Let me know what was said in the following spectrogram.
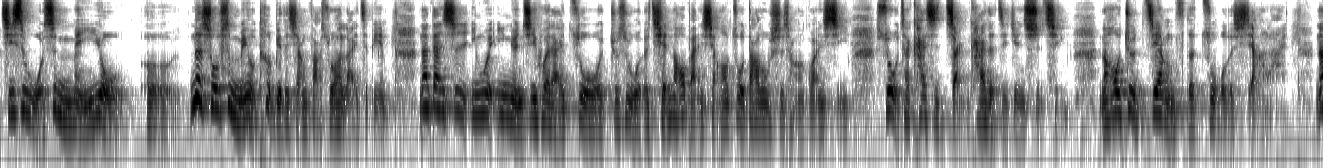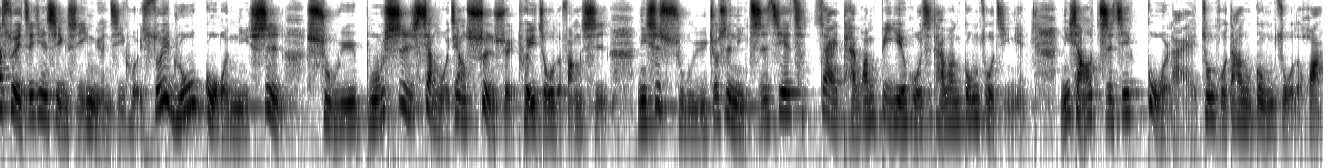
其实我是没有呃，那时候是没有特别的想法说要来这边。那但是因为因缘际会来做，就是我的前老板想要做大陆市场的关系，所以我才开始展开了这件事情，然后就这样子的做了下来。那所以这件事情是因缘际会。所以如果你是属于于不是像我这样顺水推舟的方式，你是属于就是你直接在台湾毕业或者是台湾工作几年，你想要直接过来中国大陆工作的话，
